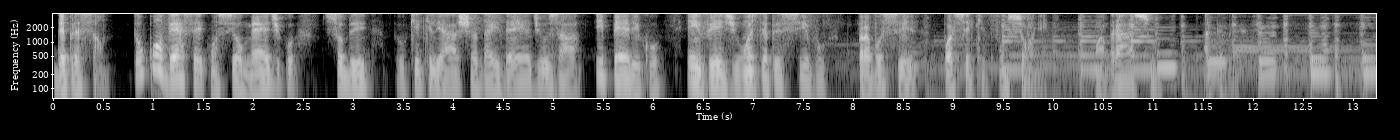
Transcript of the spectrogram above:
depressão. Então converse aí com seu médico sobre o que, que ele acha da ideia de usar hipérico em vez de um antidepressivo para você. Pode ser que funcione. Um abraço, até breve.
